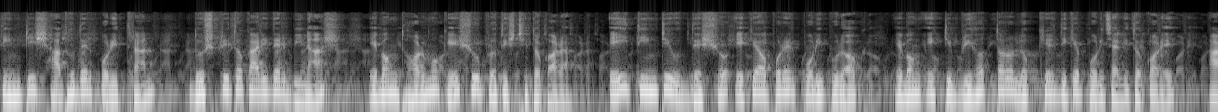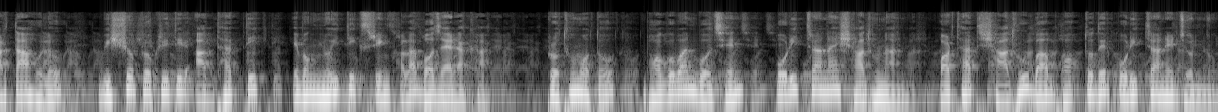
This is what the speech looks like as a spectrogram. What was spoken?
তিনটি সাধুদের পরিত্রাণ, দুষ্কৃতকারীদের বিনাশ এবং ধর্মকে সুপ্রতিষ্ঠিত করা। এই তিনটি উদ্দেশ্য একে অপরের পরিপূরক এবং একটি বৃহত্তর লক্ষ্যের দিকে পরিচালিত করে, আর তা হল বিশ্ব প্রকৃতির আধ্যাত্মিক এবং নৈতিক শৃঙ্খলা বজায় রাখা। প্রথমত, ভগবান বলছেন, পরিত্রাণায় সাধু সাধুনান অর্থাৎ সাধু বা ভক্তদের পরিত্রাণের জন্য।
